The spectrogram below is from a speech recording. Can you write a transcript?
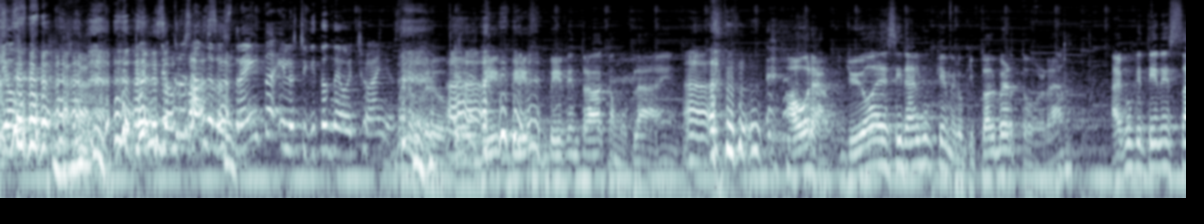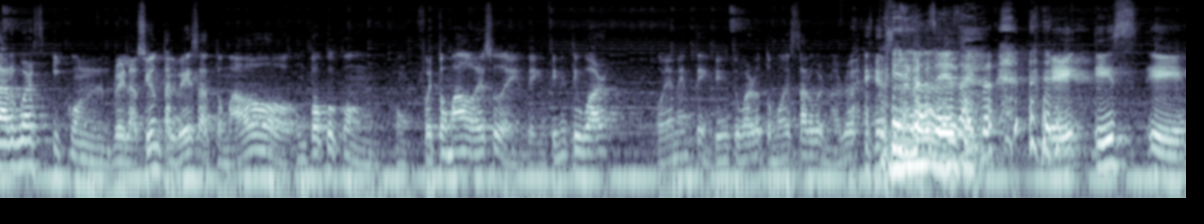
Y yo, yo cruzando pasa. los 30 y los chiquitos de 8 años. Bueno, pero, pero Viv, Viv- Viv entraba camuflada. ¿eh? Ahora, yo iba a decir algo que me lo quitó Alberto, ¿verdad? Algo que tiene Star Wars y con relación tal vez ha tomado un poco con, con- fue tomado eso de, de Infinity War. Obviamente Infinity War lo tomó de Star Wars, no al revés. Sí, exacto. Eh, es, eh,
